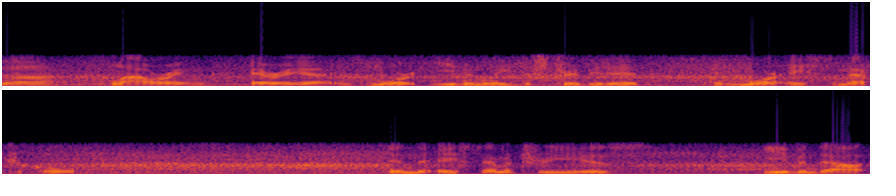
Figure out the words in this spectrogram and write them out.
the flowering area is more evenly distributed and more asymmetrical. And the asymmetry is evened out,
